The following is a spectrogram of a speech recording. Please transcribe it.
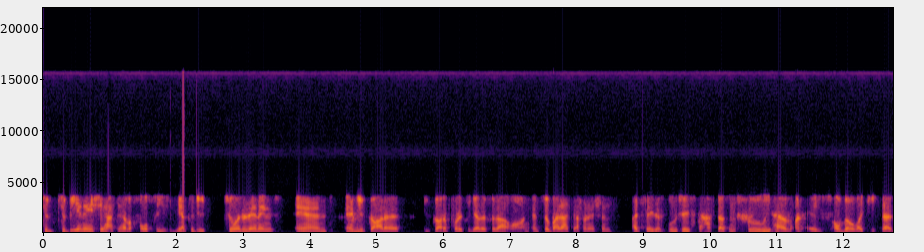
to to be an ace, you have to have a full season. You have to do 200 innings, and and you've got to you've got to put it together for that long. And so, by that definition, I'd say this Blue Jays staff doesn't truly have an ace. Although, like you said,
